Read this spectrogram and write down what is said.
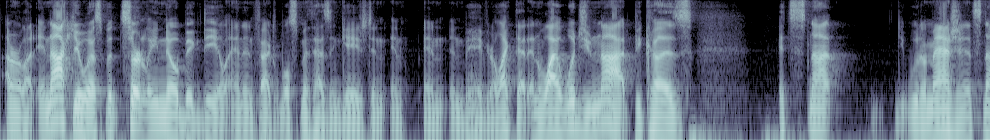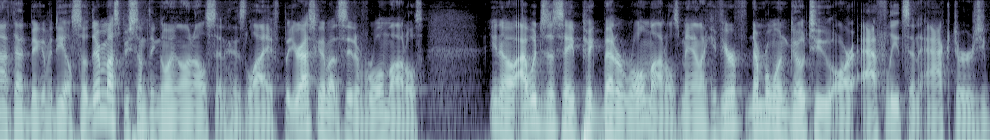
I don't know about innocuous, but certainly no big deal. And in fact, Will Smith has engaged in in, in, in behavior like that. And why would you not? Because it's not you would imagine it's not that big of a deal. So there must be something going on else in his life. But you're asking about the state of role models. You know, I would just say pick better role models, man. Like if your number one go to are athletes and actors, you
